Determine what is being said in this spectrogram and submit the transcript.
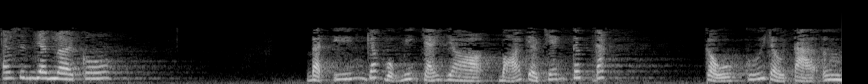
em xin dâng lời cô. Bạch Yến gắp một miếng chả giò bỏ vào chén tất đắc. Cậu cúi đầu tạ ơn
